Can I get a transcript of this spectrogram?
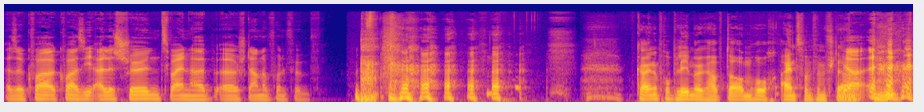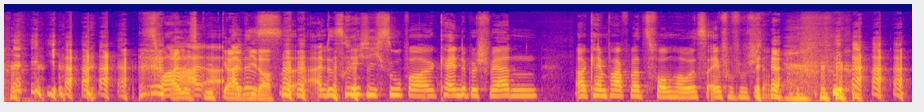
Also quasi alles schön, zweieinhalb äh, Sterne von fünf. Keine Probleme gehabt, Daumen hoch, eins von fünf Sternen. Ja. ja. alles gut, geil alles, wieder. Äh, alles richtig super, keine Beschwerden, aber kein Parkplatz vorm Haus, einfach fünf Sterne.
